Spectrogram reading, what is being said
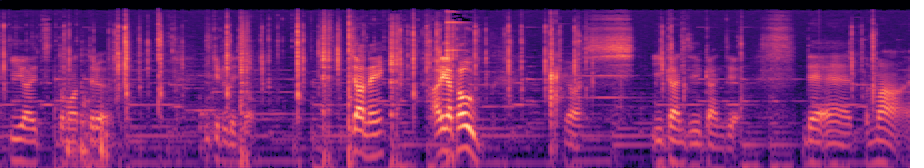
ッキーあいつ止まってる。いけるでしょじゃあねありがとう。よしいい感じいい感じ。でえー、っとまあ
